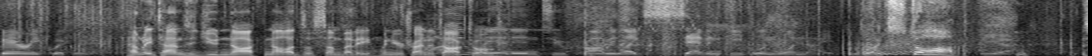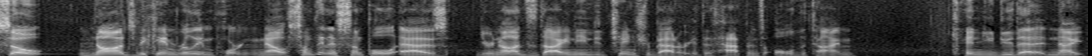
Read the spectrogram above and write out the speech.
very quickly. How many times did you knock nods with somebody when you were trying to talk I to them? I ran into probably like seven people in one night. Like, stop! Yeah. So nods became really important. Now, something as simple as your nods die, you need to change your battery. This happens all the time. Can you do that at night?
